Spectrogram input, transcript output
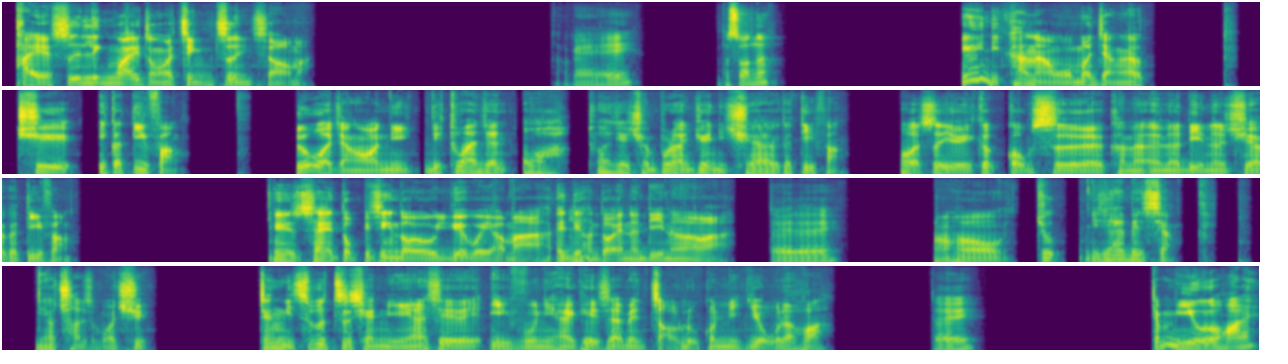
它也是另外一种的精致，你知道吗？OK，怎么说呢？因为你看啊，我们讲要去一个地方，如果讲哦，你你突然间哇，突然间全部人约你去那个地方，或者是有一个公司可能 N 零呢去那个地方，因为现在都毕竟都月尾了嘛，一定嗯很多 N 零了嘛，对对对，然后就你在那边想你要穿什么去，这样你是不是之前你那些衣服你还可以在那边找，如果你有的话，对，这样没有的话呢，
